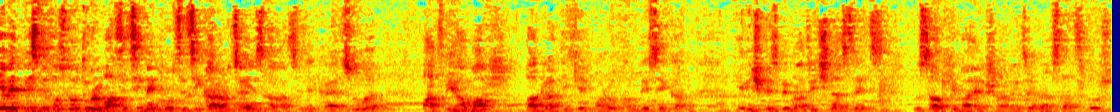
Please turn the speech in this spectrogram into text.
Եվ այդպես մի խոսքով դուրը բացեցի, մենք խոսեցինք Արամության ես խաղացի ներկայացումը պատվի համար Բագրատի կերպարով հանդես եկա եւ ինչպես բեմադրիչն ասեց Լուսավքի Վահեր Շարեզյան ասաց որ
